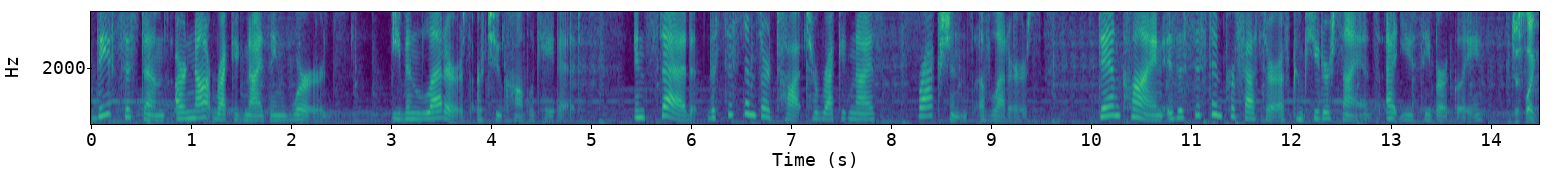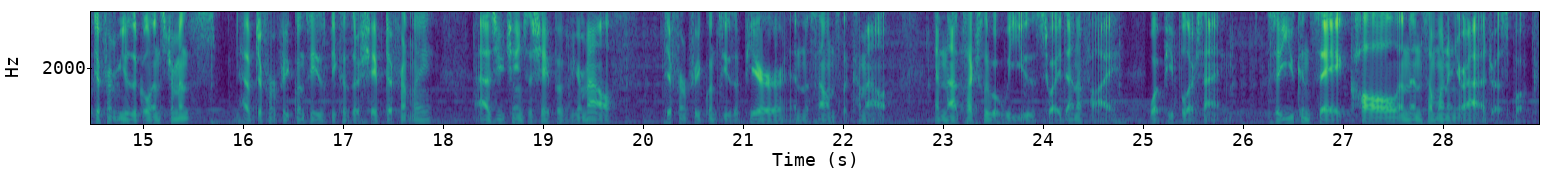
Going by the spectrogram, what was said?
These systems are not recognizing words. Even letters are too complicated. Instead, the systems are taught to recognize fractions of letters. Dan Klein is assistant professor of computer science at UC Berkeley. Just like different musical instruments have different frequencies because they're shaped differently, as you change the shape of your mouth, different frequencies appear in the sounds that come out. And that's actually what we use to identify what people are saying. So you can say call and then someone in your address book,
